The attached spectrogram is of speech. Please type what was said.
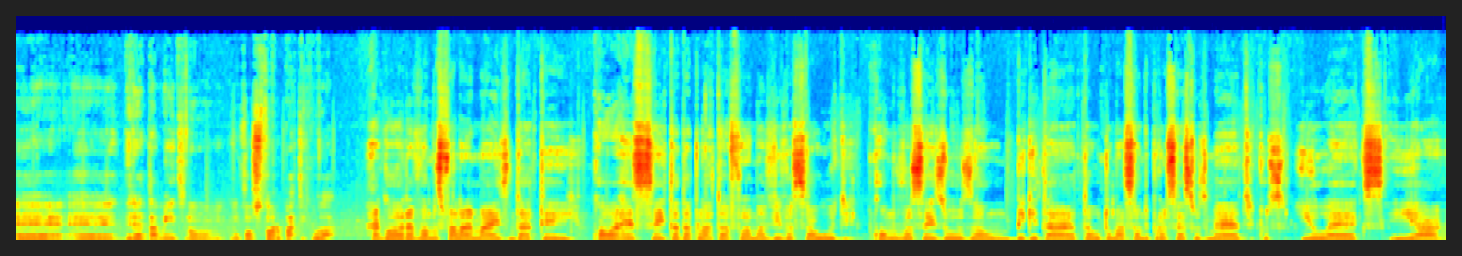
é, é, diretamente num, num consultório particular. Agora vamos falar mais da TI. Qual a receita da plataforma Viva Saúde? Como vocês usam Big Data, automação de processos médicos, UX, IA?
